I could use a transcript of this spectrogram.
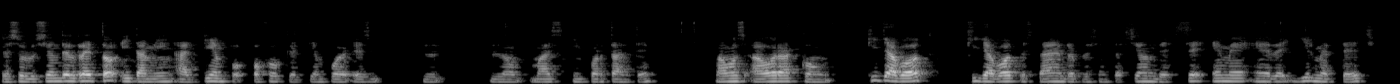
resolución del reto y también al tiempo. Ojo que el tiempo es lo más importante. Vamos ahora con Killabot. Killabot está en representación de CMR Gilmertech.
